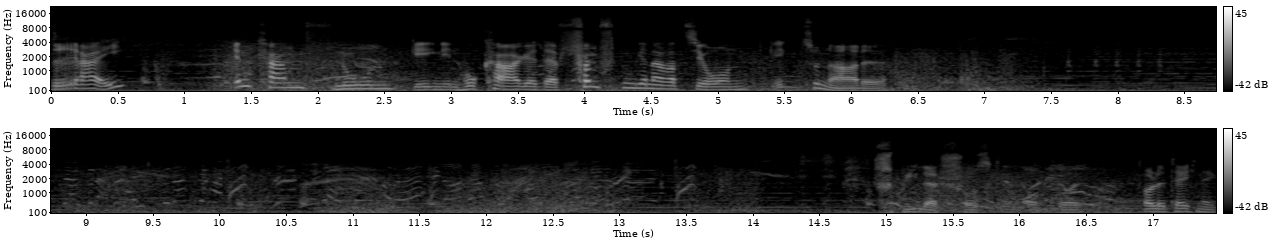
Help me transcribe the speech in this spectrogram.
3. Im Kampf nun gegen den Hokage der fünften Generation, gegen Tsunade. Spielerschuss klingt toll. Tolle Technik.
